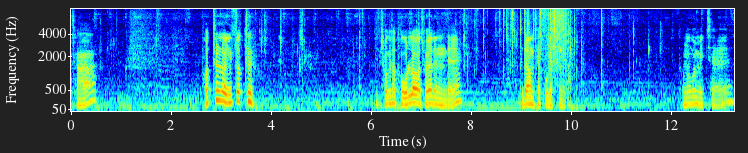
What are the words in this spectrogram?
자 버틀러 인서트. 저기서 더 올라와 줘야 되는데. 그 다음 팩 보겠습니다. 도노블 슉.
